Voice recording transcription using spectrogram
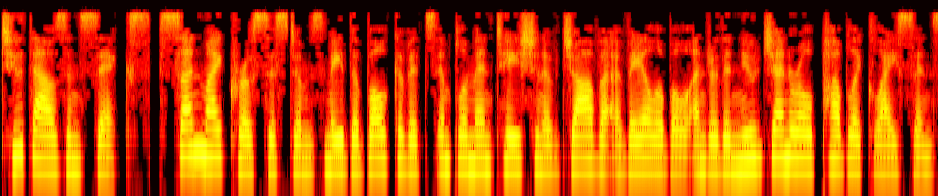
2006, Sun Microsystems made the bulk of its implementation of Java available under the new General Public License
